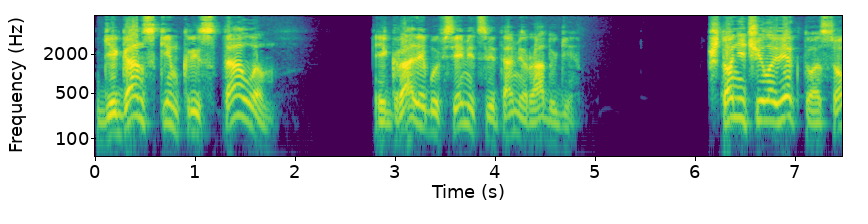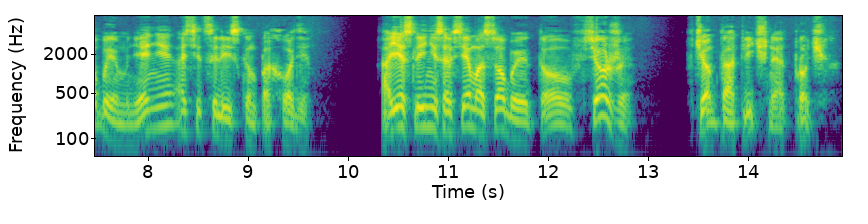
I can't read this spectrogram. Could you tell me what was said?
гигантским кристаллом играли бы всеми цветами радуги. Что не человек, то особое мнение о сицилийском походе. А если и не совсем особое, то все же в чем-то отличное от прочих.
